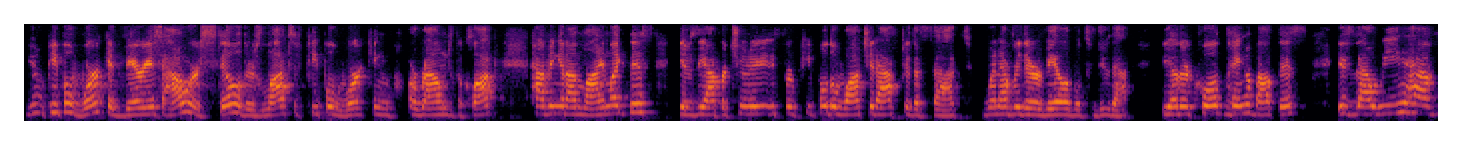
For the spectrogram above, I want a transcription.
you know, people work at various hours still. There's lots of people working around the clock. Having it online like this gives the opportunity for people to watch it after the fact whenever they're available to do that. The other cool thing about this is that we have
